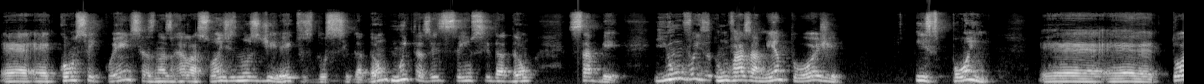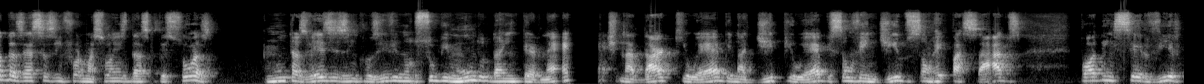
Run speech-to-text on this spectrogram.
é, é, consequências nas relações e nos direitos do cidadão, muitas vezes sem o cidadão saber. E um, um vazamento hoje expõe é, é, todas essas informações das pessoas, muitas vezes, inclusive, no submundo da internet, na dark web, na deep web, são vendidos, são repassados, podem servir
